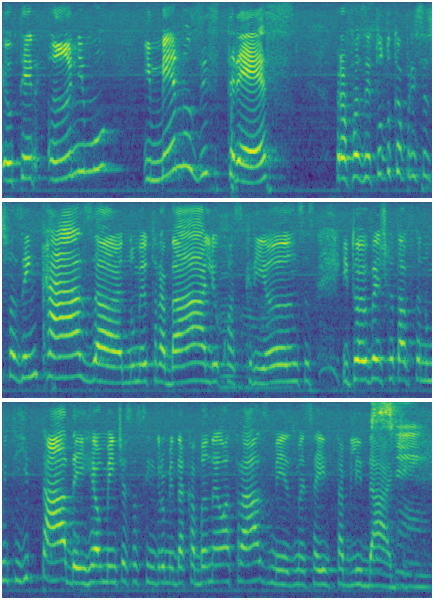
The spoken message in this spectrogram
eu ter ânimo e menos estresse para fazer tudo que eu preciso fazer em casa, no meu trabalho, com uhum. as crianças. Então eu vejo que eu tava ficando muito irritada e realmente essa síndrome da cabana ela traz mesmo essa irritabilidade. Sim.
